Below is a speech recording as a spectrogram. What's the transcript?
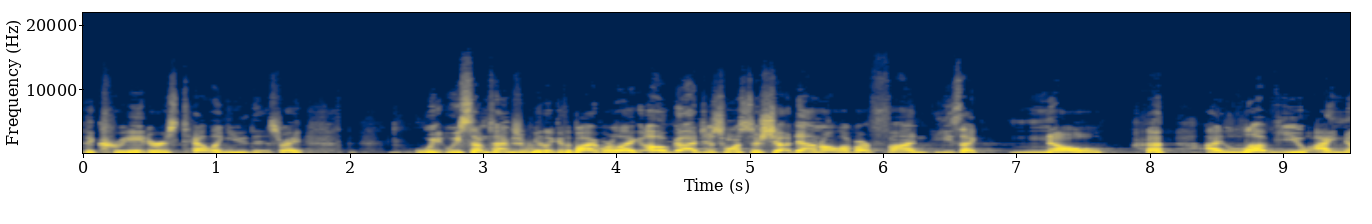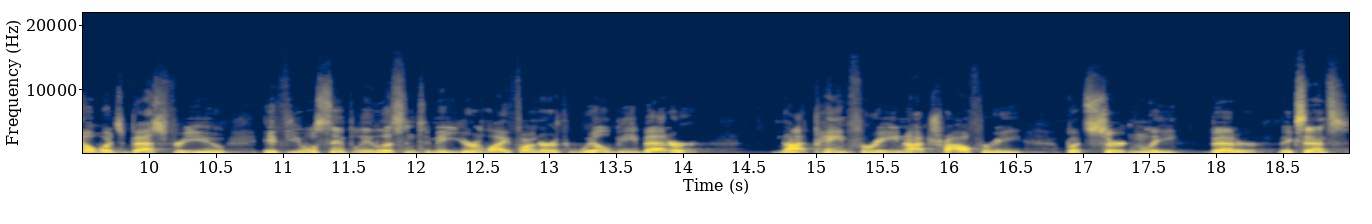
the Creator is telling you this, right? We, we sometimes we look at the Bible, we're like, oh, God just wants to shut down all of our fun. He's like, no, I love you. I know what's best for you. If you will simply listen to me, your life on earth will be better. Not pain free, not trial free, but certainly better. Make sense?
